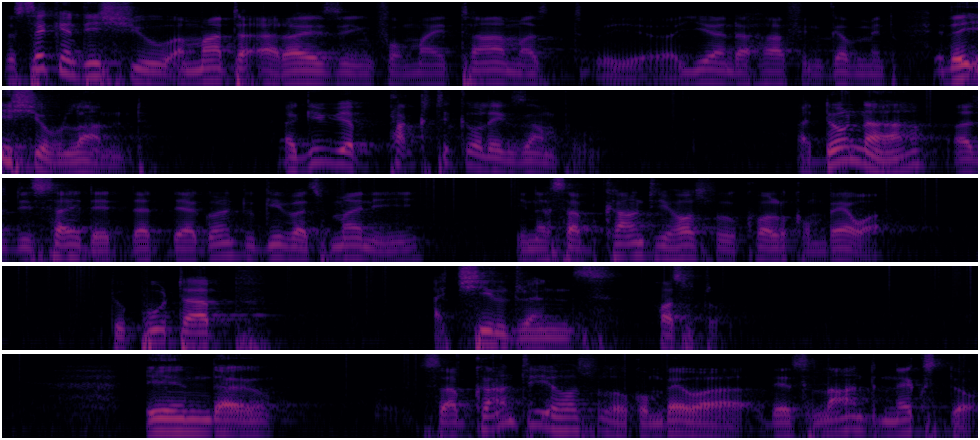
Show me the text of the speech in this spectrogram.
The second issue, a matter arising from my time as uh, a year and a half in government, the issue of land. I'll give you a practical example. A donor has decided that they are going to give us money in a sub-county hospital called Kombewa to put up a children's hospital. In the uh, Sub-county hospital Kombewa, there's land next door,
